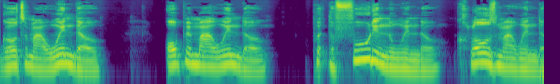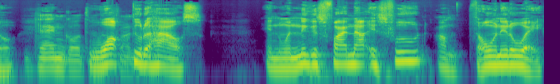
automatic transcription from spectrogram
go to my window, open my window, put the food in the window, close my window, Then go through. walk the through the house, and when niggas find out it's food, I'm throwing it away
